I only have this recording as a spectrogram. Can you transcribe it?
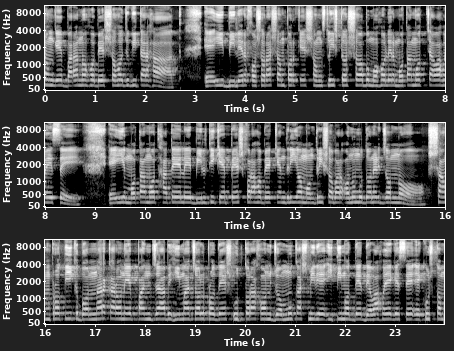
সঙ্গে বাড়ানো হবে সহযোগিতার হাত। এই বিলের খসড়া সম্পর্কে সংশ্লিষ্ট সব মহলের মতামত চাওয়া হয়েছে। এই মতামত হাতে এলে বিলটিকে পেশ করা হবে কেন্দ্রীয় মন্ত্রিসভার অনুমোদনের জন্য। সাম্প্রতিক বন্যার কারণে পাঞ্জাব, হিমাচল প্রদেশ, উত্তরাখণ্ড জম্মু কাশ্মীরে ইতিমধ্যে দেওয়া হয়ে গেছে একুশতম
